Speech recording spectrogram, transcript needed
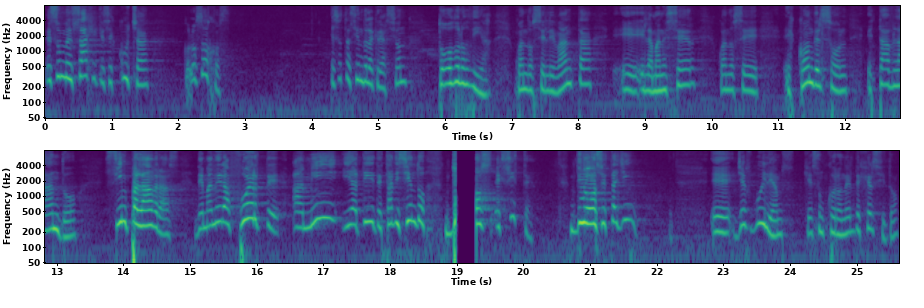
Es un mensaje que se escucha con los ojos. Eso está haciendo la creación todos los días. Cuando se levanta eh, el amanecer, cuando se esconde el sol, está hablando sin palabras, de manera fuerte a mí y a ti. Te está diciendo, Dios existe. Dios está allí. Eh, Jeff Williams, que es un coronel de ejército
